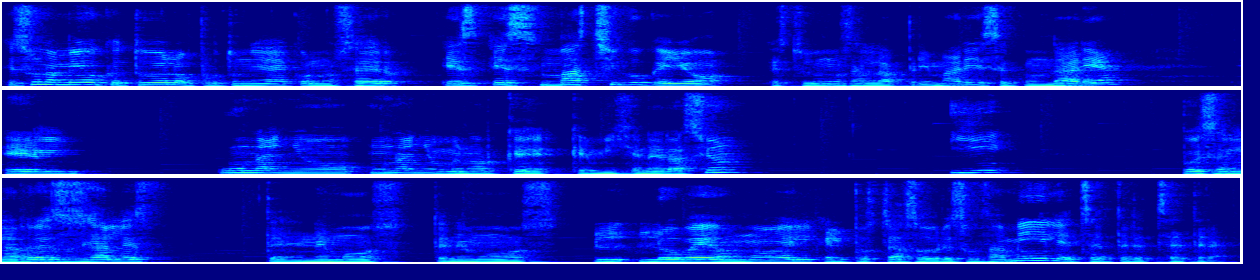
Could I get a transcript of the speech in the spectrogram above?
Es un amigo que tuve la oportunidad de conocer, es, más chico que yo, estuvimos en la primaria y secundaria, él un año, un año menor que, que mi generación y pues en las redes sociales tenemos, tenemos, lo veo, ¿no? Él, postea sobre su familia, etcétera, etcétera.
